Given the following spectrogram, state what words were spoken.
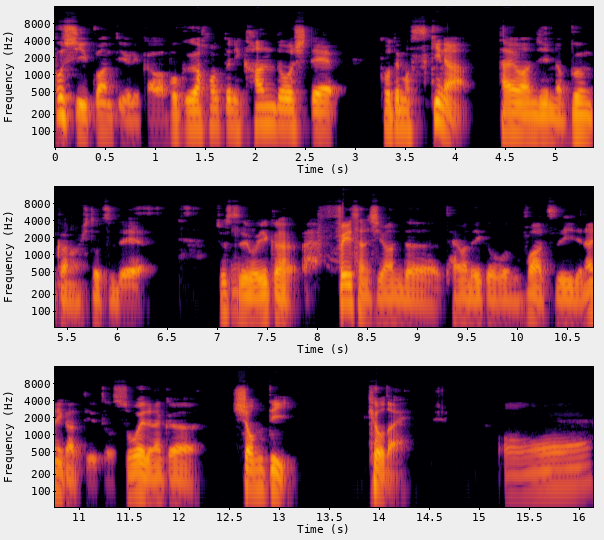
不習慣というよりかは、僕が本当に感動して、とても好きな台湾人の文化の一つで、就是我一个非常喜欢的台湾的一个文化之一で何かっていうと、所谓的那个兄弟、兄弟。哦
